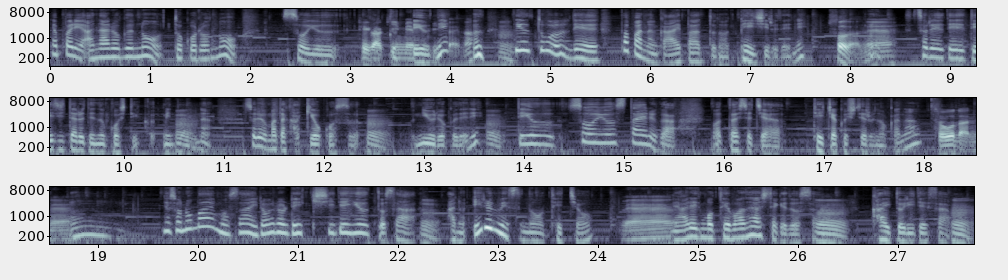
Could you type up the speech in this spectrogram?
やっぱりアナログのところのそういう手書きメモみたいな、っていううん。っていうところでパパなんか iPad のペンシルでねそうだね。それでデジタルで残していくみたいな、それをまた書き起こすうん。入力でねうん。っていうそういうスタイルが私たちは定着してるのかな。そうだね。うん、でその前もさいろいろ歴史で言うとさうん。あのエルメスの手帳、ね。ね、あれも手放したけどさ、うん。買い取りでさ、うん。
